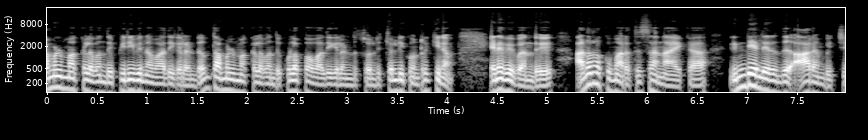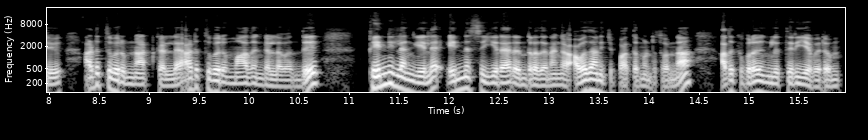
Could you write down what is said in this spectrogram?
தமிழ் மக்களை வந்து பிரிவினவாதிகள் என்றும் தமிழ் மக்களை வந்து குழப்பவாதிகள் என்று சொல்லி சொல்லிக் கொண்டிருக்கிறோம் எனவே வந்து அனுரகுமார திசாநாயக்கா இந்தியிலிருந்து ஆரம்பித்து அடுத்து வரும் நாட்களில் அடுத்து வரும் மாதங்களில் வந்து தென்னிலங்கையில் என்ன செய்கிறார் என்றதை நாங்கள் அவதானித்து பார்த்தோம் என்று சொன்னால் அதுக்கு பிறகு எங்களுக்கு தெரிய வரும்.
